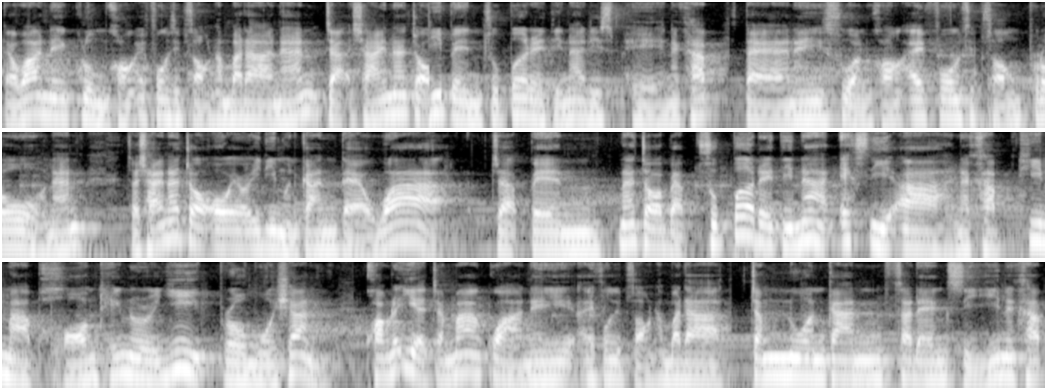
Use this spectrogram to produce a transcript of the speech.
แต่ว่าในกลุ่มของ iPhone 12 ธรรมดานั้น จะใช้หน้าจอที่เป็น Super Retina Display นะครับแต่ในส่วนของ iPhone 12 Pro นั้น จะใช้หน้าจอ OLED เหมือนกัน แต่ว่า จะเป็นหน้าจอแบบ Super Retina XDR นะครับที่มาพร้อมเทคโนโลยีโปรโมชั่น ความละเอียดจะมากกว่าใน iPhone 12 ธรรมดาจำนวนการแสดงสีนะครับ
